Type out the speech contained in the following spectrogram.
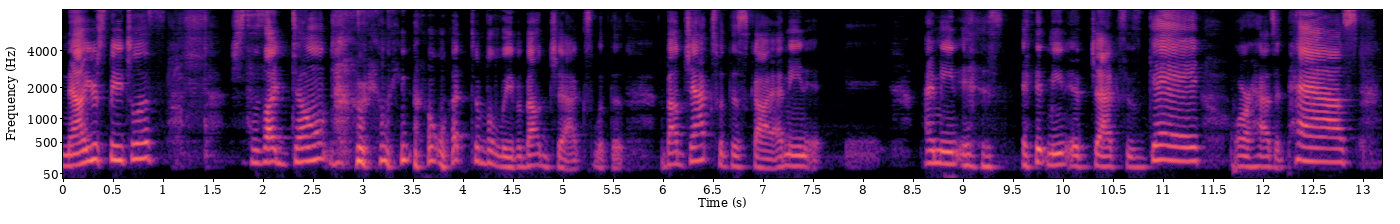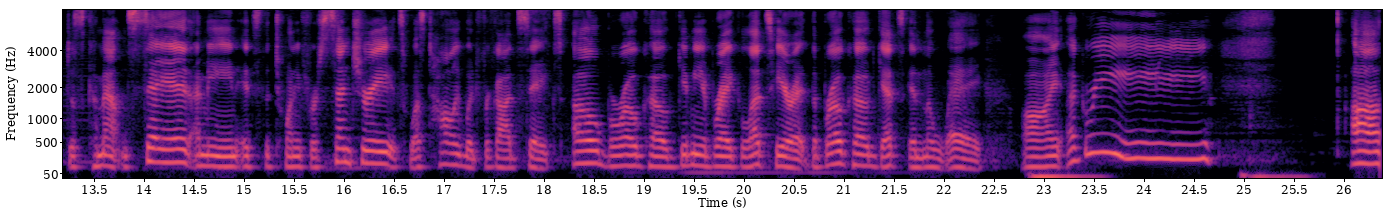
Now you're speechless? She says, I don't really know what to believe about Jax with this about Jax with this guy. I mean, I mean, is it mean if Jax is gay or has it passed? Just come out and say it. I mean, it's the 21st century. It's West Hollywood, for God's sakes. Oh, bro code, give me a break. Let's hear it. The bro code gets in the way. I agree. Uh,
